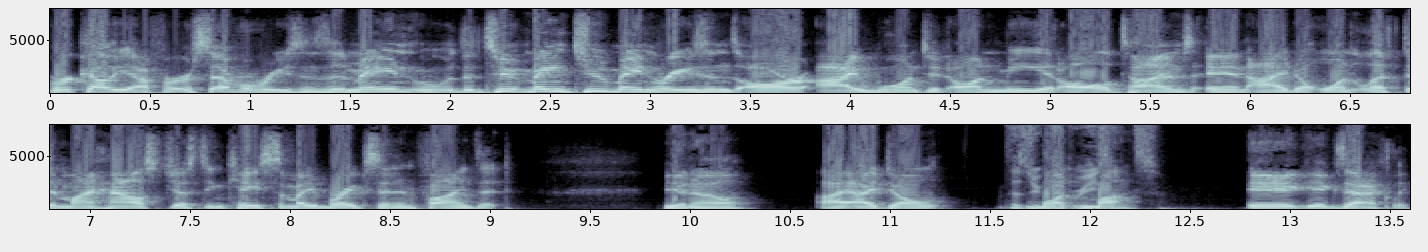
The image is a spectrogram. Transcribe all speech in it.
For a couple, yeah, for several reasons. The main, the two main two main reasons are I want it on me at all times, and I don't want it left in my house just in case somebody breaks in and finds it. You know, I, I don't. Those are want good reasons. E- Exactly.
